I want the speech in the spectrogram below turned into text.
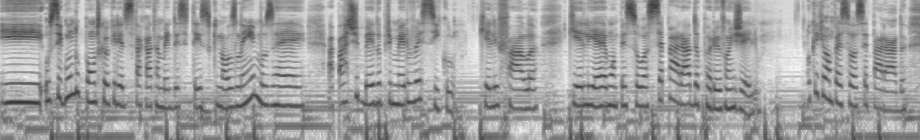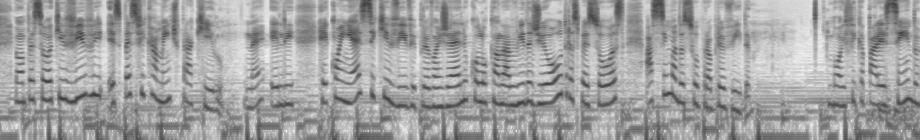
E o segundo ponto que eu queria destacar também desse texto que nós lemos é a parte B do primeiro versículo, que ele fala que ele é uma pessoa separada para o evangelho. O que é uma pessoa separada? É uma pessoa que vive especificamente para aquilo, né? Ele reconhece que vive para o evangelho, colocando a vida de outras pessoas acima da sua própria vida. Bom, e fica parecendo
